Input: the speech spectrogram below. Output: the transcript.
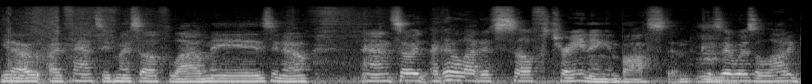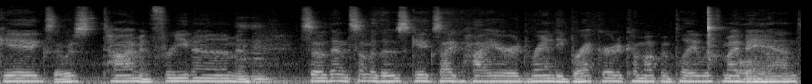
you know, I fancied myself Lyle Mays, you know, and so I, I got a lot of self training in Boston because Mm. there was a lot of gigs, there was time and freedom, and Mhm. So then some of those gigs I hired Randy Brecker to come up and play with my Oh, yeah. band.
